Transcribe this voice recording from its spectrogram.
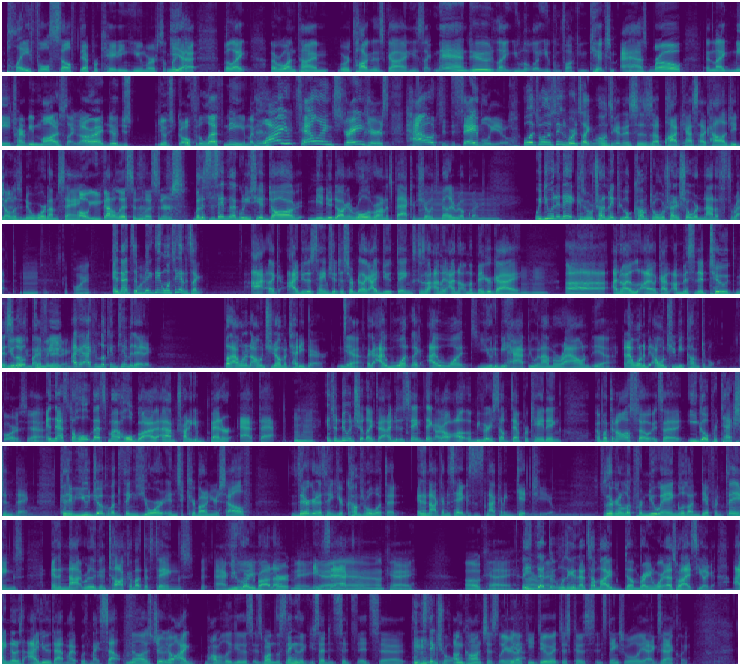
playful, self-deprecating humor, stuff like Yeah. that. But like, I remember one time we were talking to this guy, and he's like, "Man, dude, like you look like you can fucking kick some ass, bro." And like me trying to be modest, like, "All right, dude, just." You know, just go for the left knee. I'm like, why are you telling strangers how to disable you? Well, it's one of those things where it's like, once again, this is a podcast psychology. Don't listen to a word I'm saying. Oh, you got to listen, listeners. But it's the same thing like when you see a dog meet a new dog and roll over on its back and show its belly real quick. We do it in innate because we're trying to make people comfortable. We're trying to show we're not a threat. That's a good point. and that's a big thing. Once again, it's like I like I do the same shit to certain people, like I do things because I mean I know I'm a bigger guy. Uh, I know I, I like I, I'm missing a tooth, missing Mm-hmm. You look both my feet. intimidating. I, I can look intimidating, but I want to I want you to know I'm a teddy bear. Yeah. Like I want like I want you to be happy when I'm around. Yeah. and I want to be I want you to be comfortable. Of course. Yeah. And that's the whole. That's my whole goal. I, I'm trying to get better at that. Mm-hmm. And so doing shit like that, I do the same thing. I'll, I'll be very self-deprecating, but then also it's a ego protection thing. Because if you joke about the things you're insecure about on yourself, they're gonna think you're comfortable with it, and they're not gonna say it because it's not gonna get to you. So they're gonna look for new angles on different things, and they're not really gonna talk about the things that actually you've already brought hurt up. me. Exactly. Yeah, okay. Okay. At least that's right. once again, that's how my dumb brain works. That's what I see. Like I notice I do that my, with myself. No, it's true. No, I probably do this. It's one of those things, like you said. It's it's it's uh, Instinctual. unconsciously, or Yeah. like you do it just because instinctual. Yeah, exactly.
